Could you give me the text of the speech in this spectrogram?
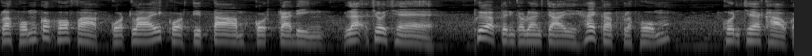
กระผมก็ขอฝากกดไลค์กดติดตาม กดกระดิ่ง และช่วยแชร์ เพื่อเป็นกำลังใจให้กับกระผม คนแชร์ข่าวเก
